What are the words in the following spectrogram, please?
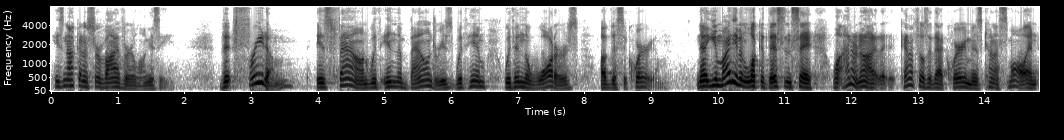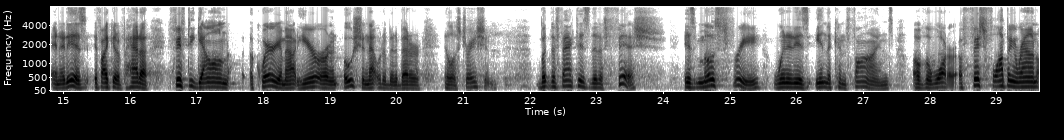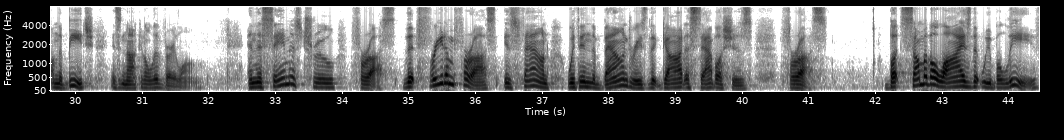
he's not going to survive very long, is he? That freedom is found within the boundaries, with him within the waters of this aquarium. Now, you might even look at this and say, well, I don't know, it kind of feels like that aquarium is kind of small. And, and it is. If I could have had a 50 gallon aquarium out here or in an ocean, that would have been a better illustration. But the fact is that a fish is most free when it is in the confines of the water. A fish flopping around on the beach is not going to live very long. And the same is true for us that freedom for us is found within the boundaries that God establishes for us. But some of the lies that we believe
